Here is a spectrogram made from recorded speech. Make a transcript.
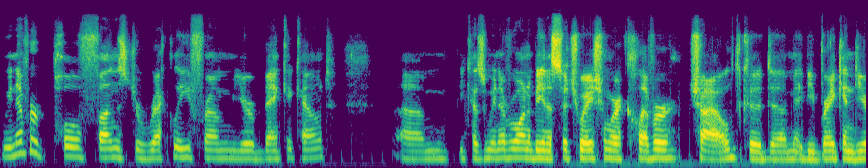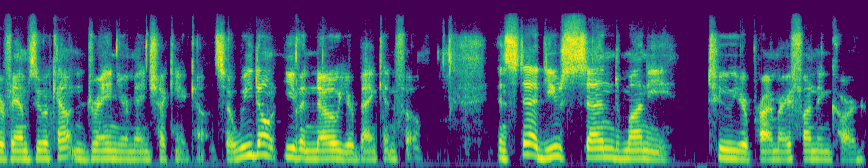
We never pull funds directly from your bank account um, because we never want to be in a situation where a clever child could uh, maybe break into your FAMZoo account and drain your main checking account. So we don't even know your bank info. Instead, you send money to your primary funding card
